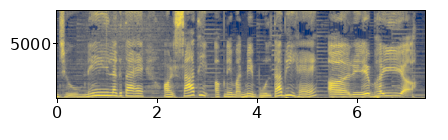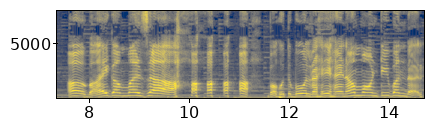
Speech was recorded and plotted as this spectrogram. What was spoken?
झूमने लगता है और साथ ही अपने मन में बोलता भी है, अरे भैया, अब आएगा मज़ा! बहुत बोल रहे हैं ना मोंटी बंदर।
